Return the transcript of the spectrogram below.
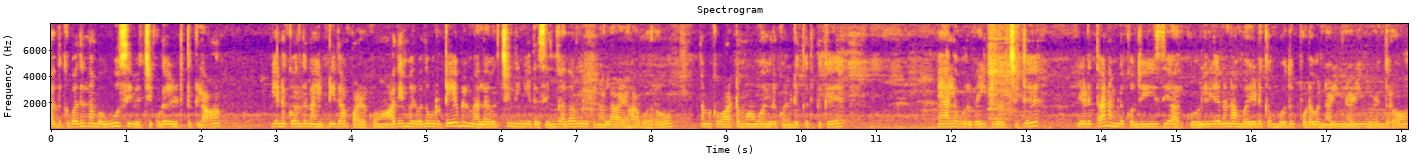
அதுக்கு பதில் நம்ம ஊசி வச்சு கூட எடுத்துக்கலாம். எனக்கு வந்து நான் இப்படி தான் பழக்கம். அதே மாதிரி வந்து ஒரு டேபிள் மேலே வச்சு நீங்கள் இதை செஞ்சால் தான் உங்களுக்கு நல்லா அழகாக வரும். நமக்கு வாட்டமாகவும் இருக்கும் எடுக்கிறதுக்கு. மேலே ஒரு வெயிட் வச்சுட்டு எடுத்தால் நம்மளுக்கு கொஞ்சம் ஈஸியாக இருக்கும். இல்லைன்னா நம்ம எடுக்கும்போது புடவை நழுவி நழுவி விழுந்துடும்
